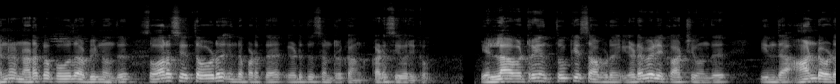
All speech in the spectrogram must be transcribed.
என்ன நடக்க போகுது அப்படின்னு வந்து சுவாரஸ்யத்தோடு இந்த படத்தை எடுத்து சென்றிருக்காங்க கடைசி வரைக்கும். எல்லாவற்றையும் தூக்கி சாப்பிடும் இடைவெளி காட்சி வந்து இந்த ஆண்டோட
